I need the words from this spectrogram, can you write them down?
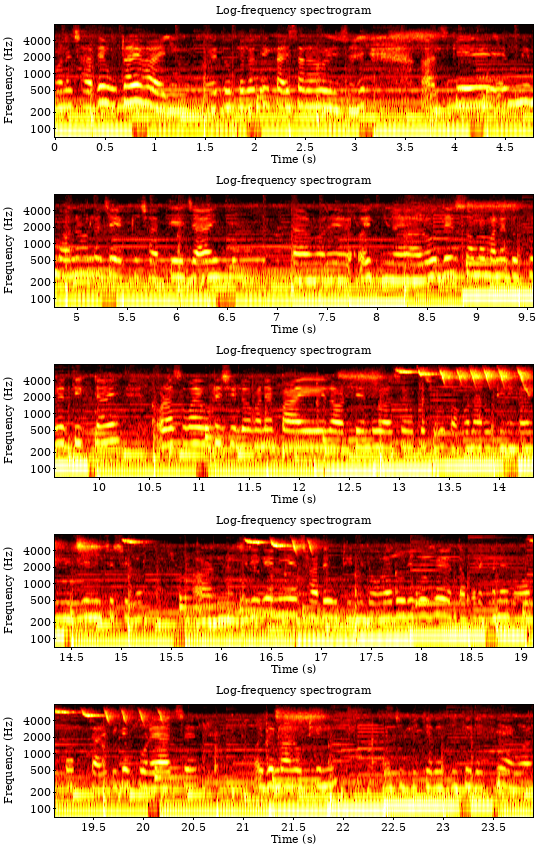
মানে ছাদে উঠাই হয়নি, ওই দোতলা দিয়ে কাইসারা হয়ে যায়। আজকে এমনি মনে হলো যে একটু ছাদ দিয়ে যাই, তারপরে ওই রোদের সময় মানে দুপুরের দিকটায় ওরা সবাই উঠেছিল মানে পায়েল অর্ধেন্দু আছে উঠেছিল তখন আর উঠিনি কারণ নিজে নিচে ছিল। আর নিজেদিকে নিয়ে ছাদে উঠিনি দৌড়াদৌড়ি করবে তারপর এখানে রথ চারিদিকে পড়ে আছে ওই জন্য আর উঠিনি। বলছি বিকেলের দিকে দেখি একবার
